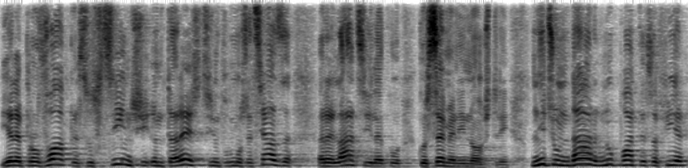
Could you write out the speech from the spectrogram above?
Ele provoacă, susțin și întăresc și înfrumusețează relațiile cu, cu semenii noștri. Niciun dar nu poate să fie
